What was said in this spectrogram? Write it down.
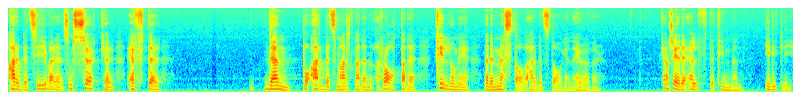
arbetsgivare som söker efter den på arbetsmarknaden ratade, till och med när det mesta av arbetsdagen är över. Kanske är det elfte timmen i ditt liv.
